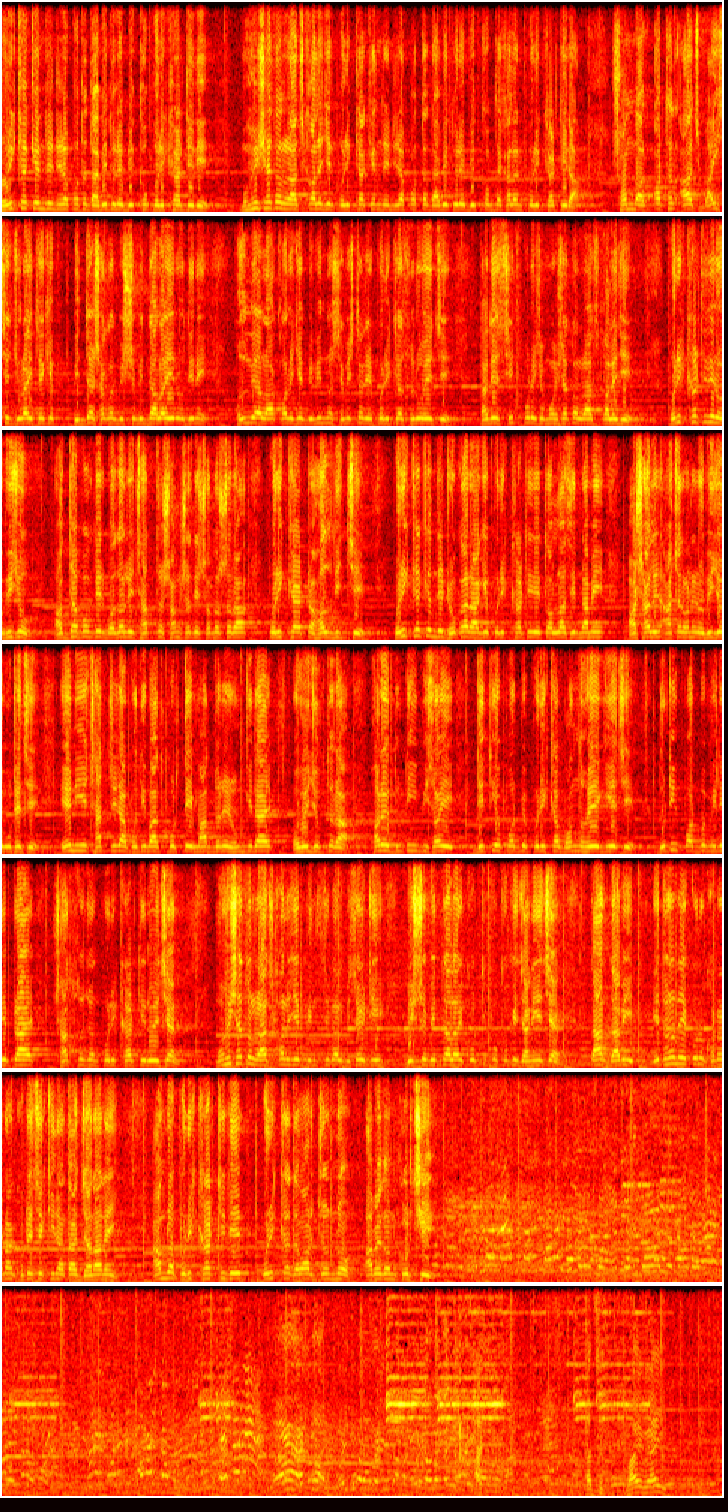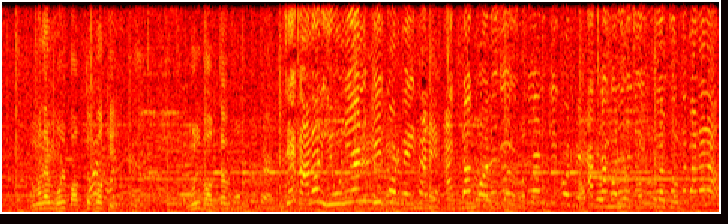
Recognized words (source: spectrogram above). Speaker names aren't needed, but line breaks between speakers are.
পরীক্ষা কেন্দ্রে নিরাপত্তা দাবি তুলে বিক্ষোভ পরীক্ষার্থীদের। মহিষাদল রাজ কলেজের পরীক্ষা কেন্দ্রে নিরাপত্তা দাবি তুলে বিক্ষোভ দেখালেন পরীক্ষার্থীরা। সোমবার, অর্থাৎ আজ বাইশে জুলাই থেকে বিদ্যাসাগর বিশ্ববিদ্যালয়ের অধীনে হলদিয়া ল কলেজের বিভিন্ন সেমিস্টারের পরীক্ষা শুরু হয়েছে। তাদের সিট পড়েছে মহিষাদল রাজ কলেজে। পরীক্ষার্থীদের অভিযোগ, অধ্যাপকদের বদলে ছাত্র সংসদের সদস্যরা পরীক্ষা একটা হল দিচ্ছে। পরীক্ষা কেন্দ্রে ঢোকার আগে পরীক্ষার্থীদের তল্লাশির নামে অশালীন আচরণের অভিযোগ উঠেছে। এ নিয়ে ছাত্রীরা প্রতিবাদ করতেই মারধরের হুমকি দেয় অভিযুক্তরা। ফলে দুটি বিষয়ে দ্বিতীয় পর্বে পরীক্ষা বন্ধ হয়ে গিয়েছে। দুটি পর্ব মিলিয়ে প্রায় সাতশো জন পরীক্ষার্থী রয়েছেন। মহিষাতল রাজ কলেজের প্রিন্সিপাল বিষয়টি বিশ্ববিদ্যালয় কর্তৃপক্ষকে জানিয়েছেন। তার দাবি, এ ধরনের কোনো ঘটনা ঘটেছে কিনা তার জানা নেই। আমরা পরীক্ষার্থীদের পরীক্ষা দেওয়ার জন্য আবেদন করছি।
আচ্ছা ভাই ভাই তোমাদের মূল বক্তব্য কি? মূল বক্তব্য
যে কারণ ইউনিয়ন কি করবে এখানে? একটা কলেজে ইউনিয়ন কি করবে? একটা কলেজে তো ইউনিয়ন করতে পারে না?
